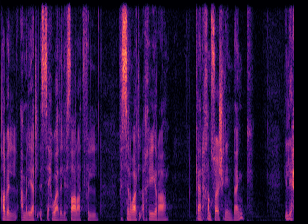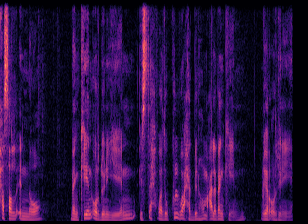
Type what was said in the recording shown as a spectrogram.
قبل عمليات الاستحواذ اللي صارت في في السنوات الأخيرة كان 25 بنك اللي حصل إنه بنكين أردنيين استحوذوا كل واحد منهم على بنكين غير أردنيين.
